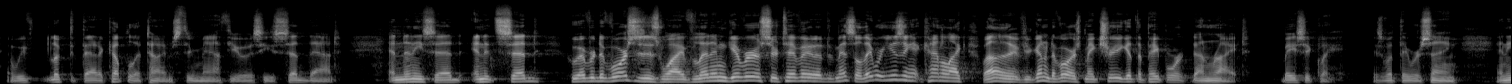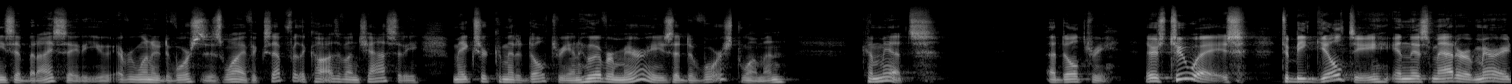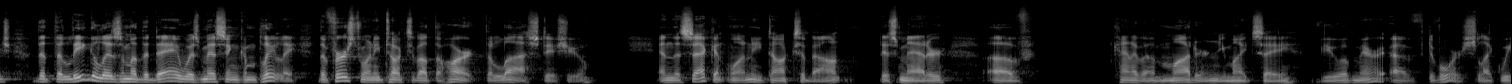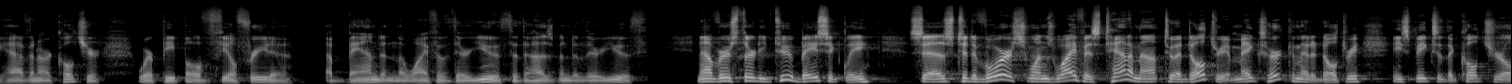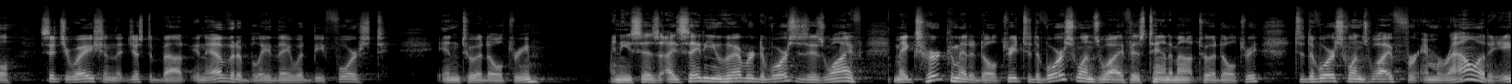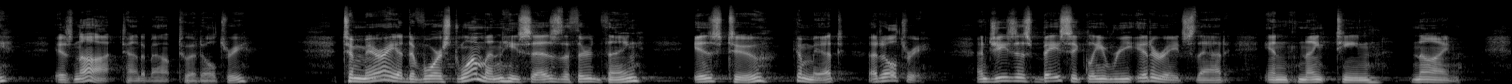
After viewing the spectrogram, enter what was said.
And we've looked at that a couple of times through Matthew as he said that. And then he said, and it said, whoever divorces his wife, let him give her a certificate of dismissal. They were using it kind of like, well, if you're going to divorce, make sure you get the paperwork done right, basically, is what they were saying. And he said, But I say to you, everyone who divorces his wife, except for the cause of unchastity, makes her commit adultery. And whoever marries a divorced woman commits adultery. There's two ways to be guilty in this matter of marriage that the legalism of the day was missing completely. The first one, he talks about the heart, the lust issue. And the second one, he talks about this matter of kind of a modern, you might say, view of marriage, of divorce, like we have in our culture, where people feel free to abandon the wife of their youth or the husband of their youth. Now, verse 32 basically says to divorce one's wife is tantamount to adultery. It makes her commit adultery. He speaks of the cultural situation that just about inevitably they would be forced into adultery. And he says, I say to you, whoever divorces his wife makes her commit adultery. To divorce one's wife is tantamount to adultery. To divorce one's wife for immorality is not tantamount to adultery. To marry a divorced woman, he says, the third thing is to commit adultery. And Jesus basically reiterates that in 19:9.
